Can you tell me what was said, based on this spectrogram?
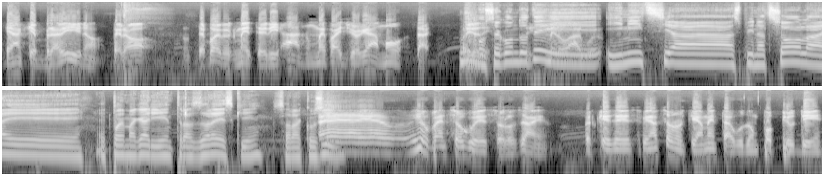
e anche bravino, però non ti puoi permettere di ah non mi fai giocare, mo dai. dire, secondo te inizia Spinazzola e, e poi magari entra Zaleschi? Sarà così? Eh, io penso questo, lo sai, perché se Spinazzola ultimamente ha avuto un po' più di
